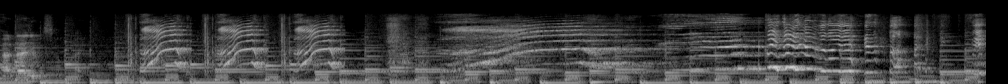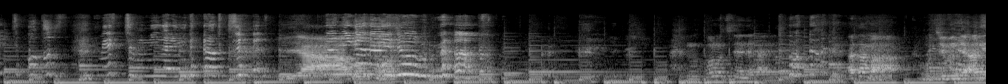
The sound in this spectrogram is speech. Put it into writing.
あ大丈夫ですよ。はい。いや何が大丈夫な線 で、はい、頭自分で上げ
